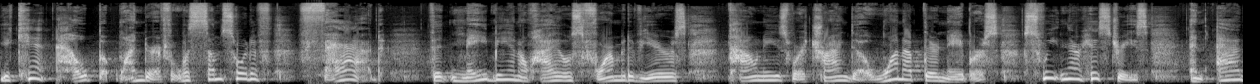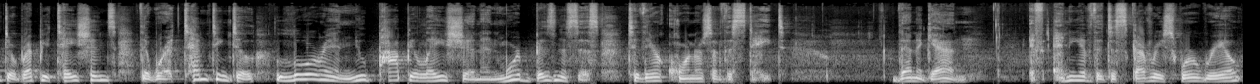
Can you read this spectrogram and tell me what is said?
You can't help but wonder if it was some sort of fad that maybe in Ohio's formative years, counties were trying to one up their neighbors, sweeten their histories, and add to reputations that were attempting to lure in new population and more businesses to their corners of the state. Then again, if any of the discoveries were real,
